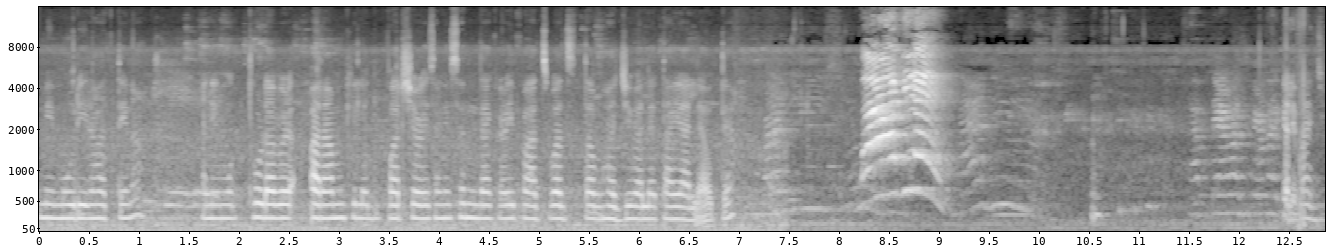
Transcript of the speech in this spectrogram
मेमोरी राहते ना. आणि मग थोडा वेळ आराम केला दुपारच्या वेळेस आणि संध्याकाळी पाच वाजता भाजीवाल्या ताई आल्या होत्या. भाजी.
